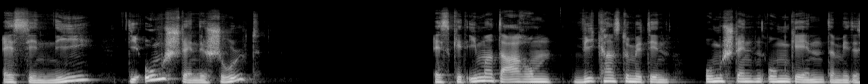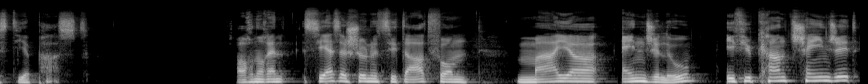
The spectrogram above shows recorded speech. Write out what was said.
Es sind nie die Umstände schuld. Es geht immer darum, wie kannst du mit den Umständen umgehen, damit es dir passt. Auch noch ein sehr, sehr schönes Zitat von Maya Angelou. If you can't change it,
